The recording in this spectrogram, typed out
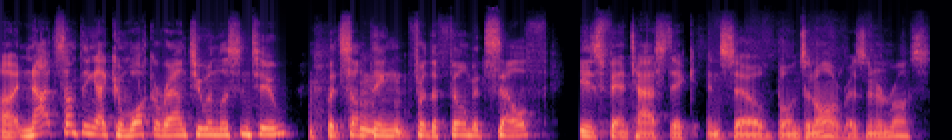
Uh, not something I can walk around to and listen to, but something for the film itself is fantastic. And so Bones and All, Reznor and Ross.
